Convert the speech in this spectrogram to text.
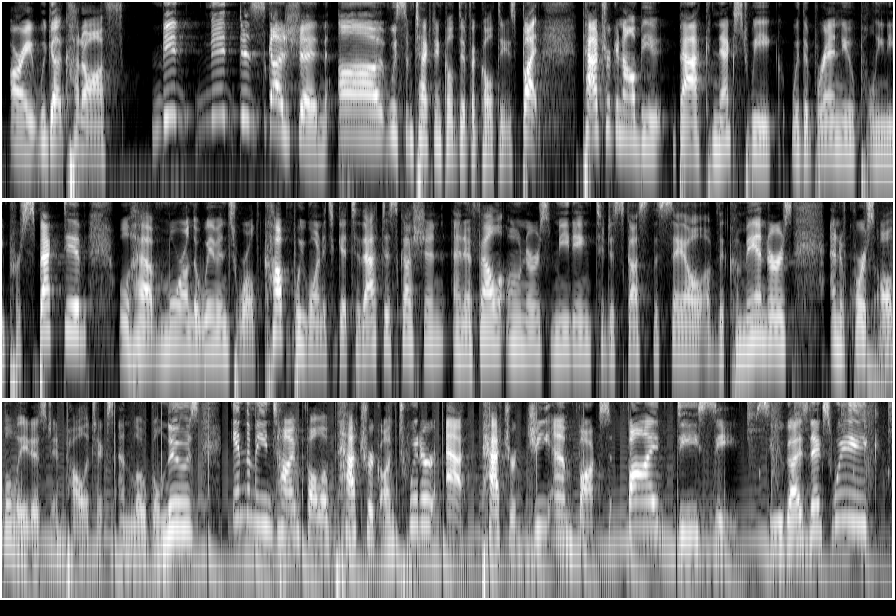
all right we got cut off mid mid discussion uh, with some technical difficulties. But Patrick and I'll be back next week with a brand new Paolini perspective. We'll have more on the Women's World Cup. We wanted to get to that discussion. NFL owners meeting to discuss the sale of the Commanders, and of course, all the latest in politics and local news. In the meantime, follow Patrick on Twitter at PatrickGMFox5DC. See you guys next week.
